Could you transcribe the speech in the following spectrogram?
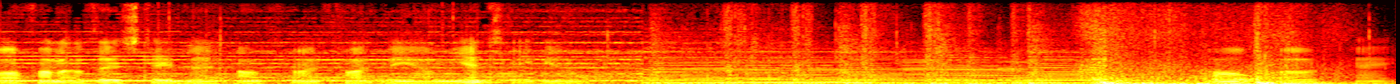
Well, I'll find out if those stay lit after I fight the um, Yeti again. Oh, okay.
